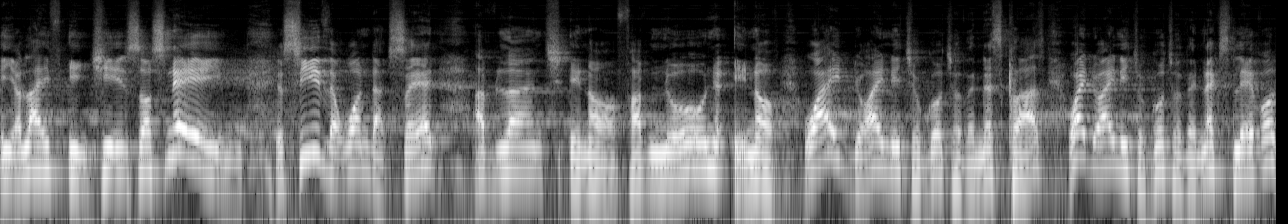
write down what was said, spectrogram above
in your life in Jesus' name. You see the one that said, I've learned enough. I've known enough. Why do I need to go to the next class? Why do I need to go to the next level?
